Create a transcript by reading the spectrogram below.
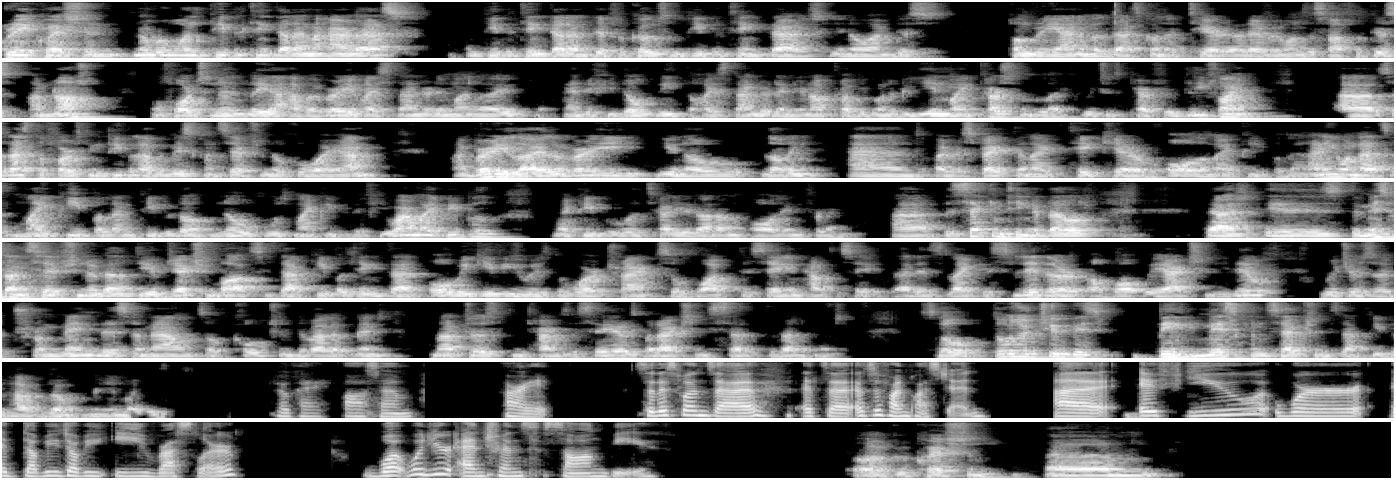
Great question. Number one, people think that I'm a hard ass and people think that I'm difficult and people think that, you know, I'm this hungry animal that's going to tear out everyone's esophagus. I'm not. Unfortunately, I have a very high standard in my life. And if you don't meet the high standard, then you're not probably going to be in my personal life, which is perfectly fine. Uh, so that's the first thing. People have a misconception of who I am. I'm very loyal. I'm very, you know, loving, and I respect and I take care of all of my people. And anyone that's my people, and people don't know who's my people. If you are my people, my people will tell you that I'm all in for them. Uh, the second thing about that is the misconception about the objection box is that people think that all we give you is the word tracks of what to say and how to say it. That is like a slither of what we actually do, which is a tremendous amount of coaching development, not just in terms of sales, but actually self development. So those are two bis- big misconceptions that people have about me and my business. Okay, awesome. All right. So this one's a it's a it's a fun question. Uh if you were a WWE wrestler, what would your entrance song be? Oh, good question. Um,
